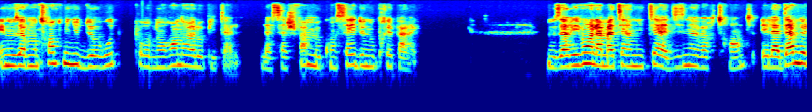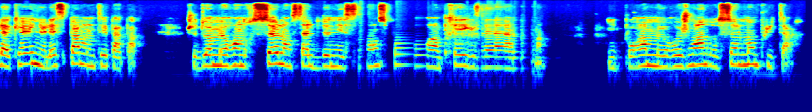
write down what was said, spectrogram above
et nous avons 30 minutes de route pour nous rendre à l'hôpital. La sage-femme me conseille de nous préparer. Nous arrivons à la maternité à 19h30 et la dame de l'accueil ne laisse pas monter papa. Je dois me rendre seule en salle de naissance pour un pré-examen. Il pourra me rejoindre seulement plus tard.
